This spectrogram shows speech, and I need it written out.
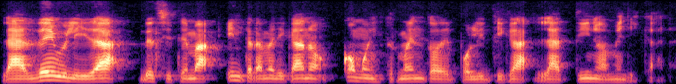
la debilidad del sistema interamericano como instrumento de política latinoamericana.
